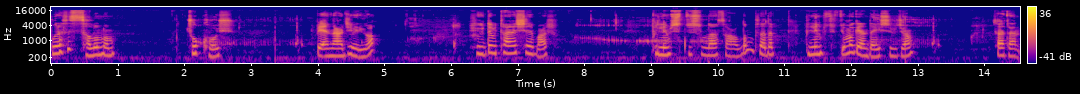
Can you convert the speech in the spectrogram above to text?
Burası salonum. Çok hoş. Bir enerji veriyor. Şurada bir tane şey var. Film stüdyosundan saldım. Bu sırada film stüdyomu gene değiştireceğim. Zaten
